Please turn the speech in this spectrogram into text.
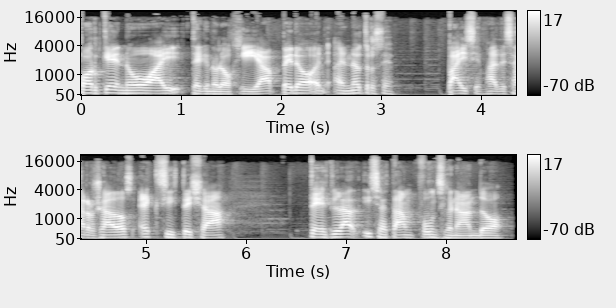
porque no hay tecnología, pero en, otros países más desarrollados existe ya Tesla y ya están funcionando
